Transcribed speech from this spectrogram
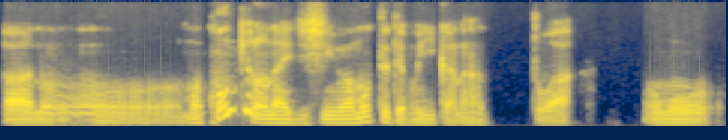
あのーまあ、根拠のない自信は持っててもいいかなとは思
